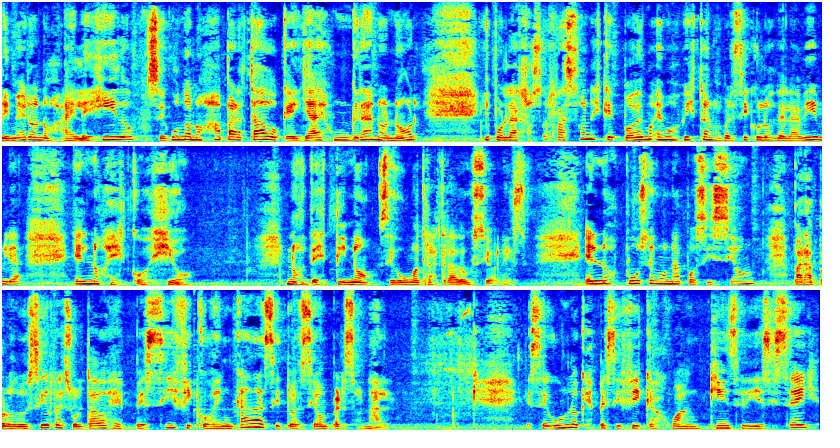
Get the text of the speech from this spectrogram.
primero nos ha elegido, segundo nos ha apartado, que ya es un gran honor, y por las razones que podemos, hemos visto en los versículos de la Biblia, Él nos escogió, nos destinó, según otras traducciones. Él nos puso en una posición para producir resultados específicos en cada situación personal. Según lo que especifica Juan 15, 16,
